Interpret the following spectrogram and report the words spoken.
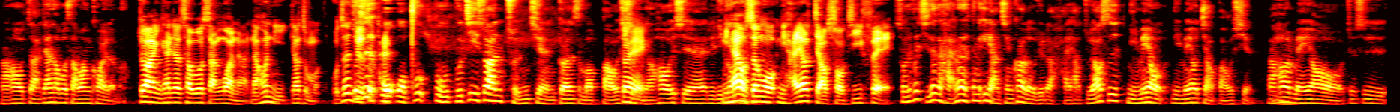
然后再这样差不多三万块了嘛。对啊，你看就差不多三万啊。然后你要怎么？我真的觉得我我不不不计算存钱跟什么保险，然后一些你还有生活，你还要缴手机费。手续费，其实那个还那个那个一两千块的，我觉得还好，主要是你没有你没有缴保险，然后没有就是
